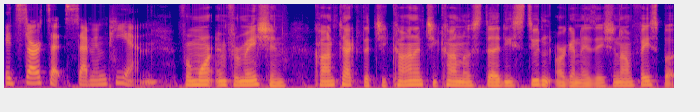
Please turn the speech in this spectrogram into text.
It starts at 7 p.m. For more information, contact the Chicana Chicano Studies Student Organization on Facebook.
